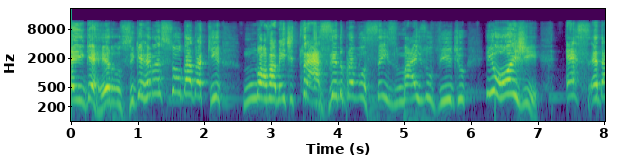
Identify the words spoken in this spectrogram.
aí, guerreiros e guerreiras, soldado aqui, novamente trazendo pra vocês mais um vídeo. E hoje é, é, da,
